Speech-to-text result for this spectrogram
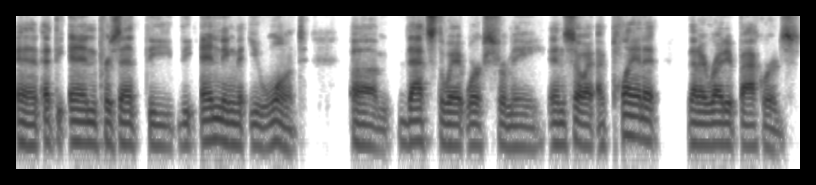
and at the end present the the ending that you want um, that's the way it works for me. And so I, I plan it then i write it backwards.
